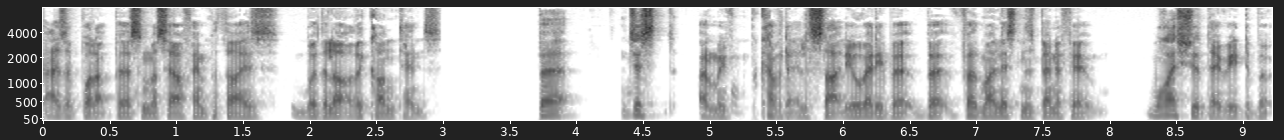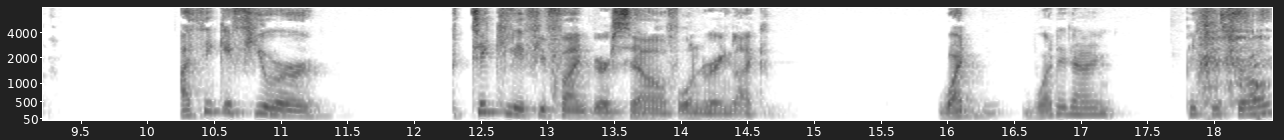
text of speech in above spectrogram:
as a product person myself, empathise with a lot of the contents. But just, and we've covered it slightly already, but but for my listeners' benefit, why should they read the book? I think if you're, particularly if you find yourself wondering, like, what what did I pick this role?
